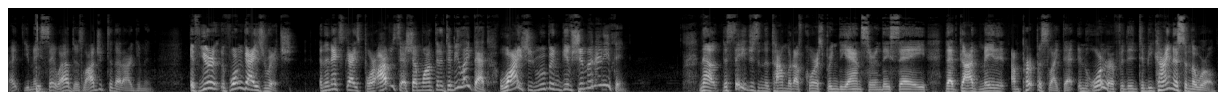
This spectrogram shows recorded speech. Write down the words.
right, you may say, well, there's logic to that argument. If you're if one guy's rich and the next guy's poor, obviously Hashem wanted it to be like that. Why should Reuben give Shimon anything? Now, the sages in the Talmud, of course, bring the answer and they say that God made it on purpose like that in order for there to be kindness in the world.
